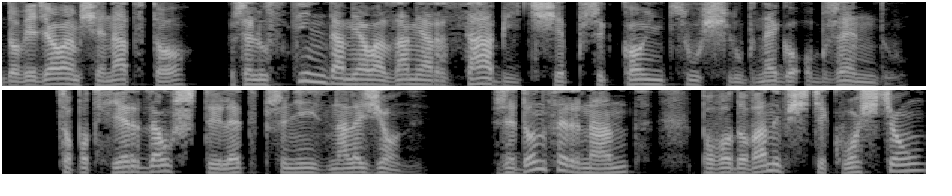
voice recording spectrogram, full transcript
Dowiedziałam się nadto, że Lucinda miała zamiar zabić się przy końcu ślubnego obrzędu, co potwierdzał sztylet przy niej znaleziony, że Don Fernand, powodowany wściekłością,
